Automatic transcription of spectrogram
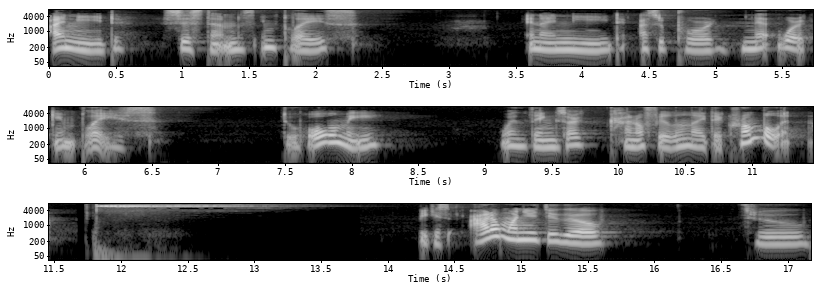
I need systems in place and I need a support network in place to hold me when things are kind of feeling like they're crumbling. Because I don't want you to go through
